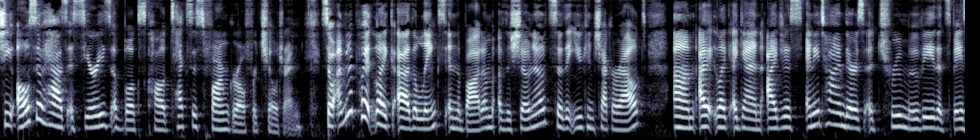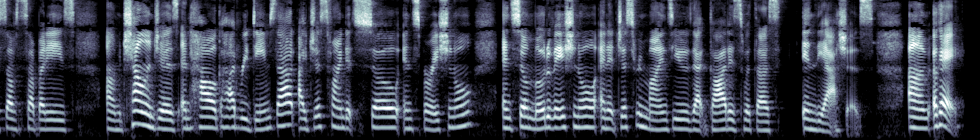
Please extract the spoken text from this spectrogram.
She also has a series of books called Texas Farm Girl for Children. So I'm going to put like uh, the links in the bottom of the show notes so that you can check her out. Um, I like again, I just anytime there's a true movie that's based off somebody's um, challenges and how God redeems that, I just find it so inspirational and so motivational. And it just reminds you that God is with us in the ashes. Um, okay,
